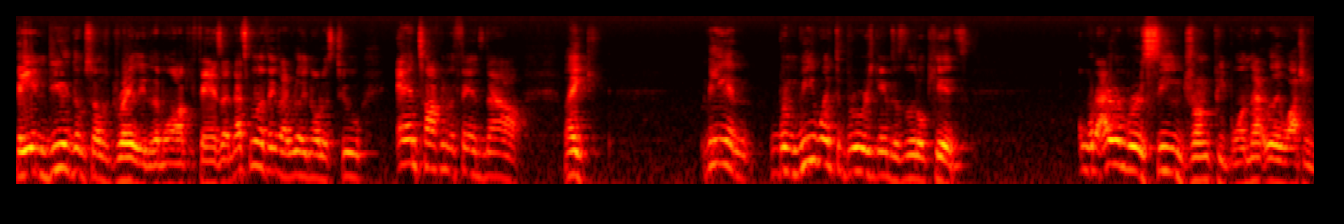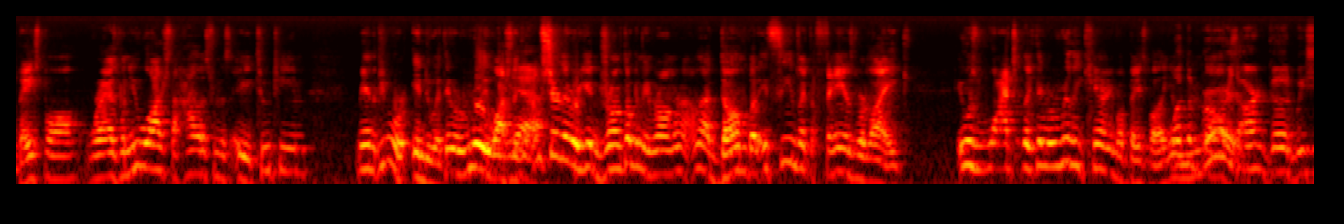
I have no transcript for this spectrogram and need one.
they endeared themselves greatly to the Milwaukee fans. And that's one of the things I really noticed too. And talking to the fans now, like man, when we went to Brewers games as little kids. What I remember is seeing drunk people and not really watching baseball. Whereas when you watch the highlights from this '82 team, man, the people were into it. They were really watching it. I'm sure they were getting drunk. Don't get me wrong. I'm not, I'm not dumb, but it seems like the fans were like, it was watch like they were really caring about baseball. Like, When the Brewers aren't good, we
